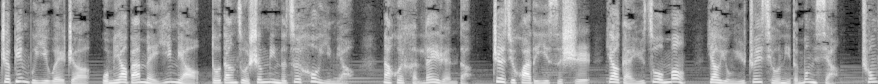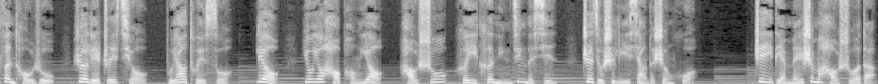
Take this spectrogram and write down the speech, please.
这并不意味着我们要把每一秒都当做生命的最后一秒，那会很累人的。这句话的意思是要敢于做梦，要勇于追求你的梦想，充分投入，热烈追求，不要退缩。六，拥有好朋友、好书和一颗宁静的心，这就是理想的生活。这一点没什么好说的，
